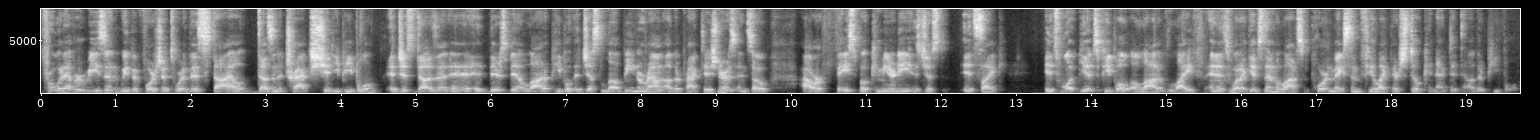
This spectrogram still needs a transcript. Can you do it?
for whatever reason, we've been fortunate to where this style doesn't attract shitty people. It just doesn't. And it, it, there's been a lot of people that just love being around other practitioners. And so our Facebook community is just, it's like, it's what gives people a lot of life and it's mm-hmm. what gives them a lot of support and makes them feel like they're still connected to other people.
